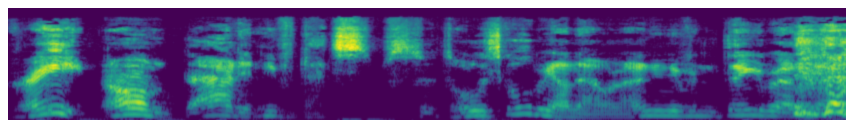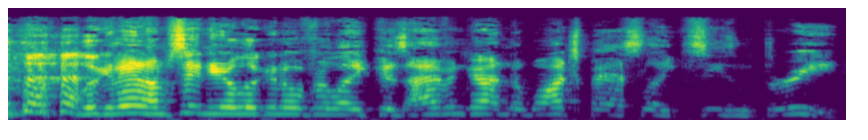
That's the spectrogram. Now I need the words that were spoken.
great. Oh, I didn't even. That's totally schooled me on that one. I didn't even think about it. looking at, it, I'm sitting here looking over like because I haven't gotten to watch past like season three.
